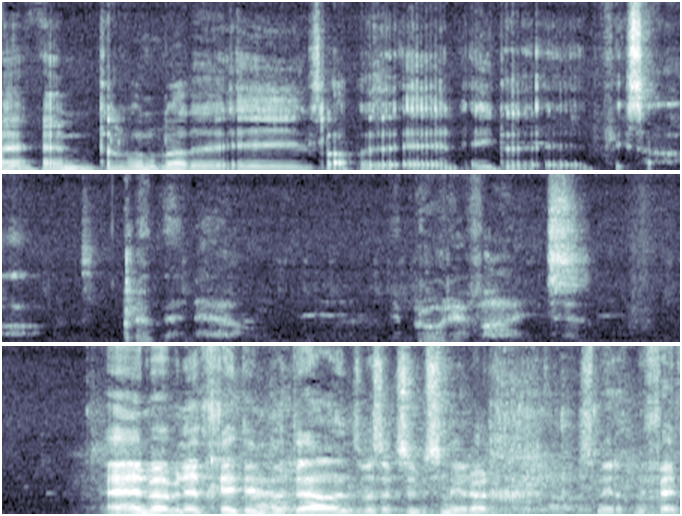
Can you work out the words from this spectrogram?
hè, en telefoon opladen en slapen en eten en vissen. Club NL. Je broer invites. En we hebben net gegeten in het hotel en het was echt super smerig. Smerig buffet.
